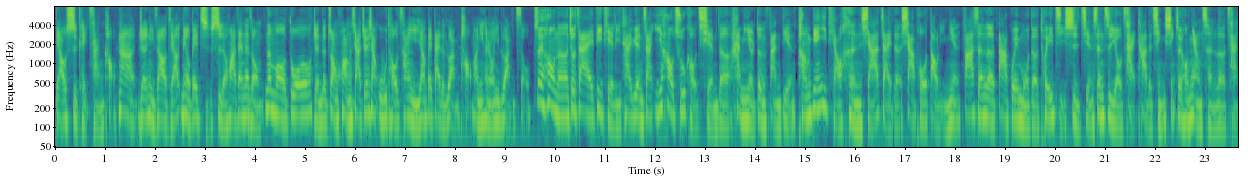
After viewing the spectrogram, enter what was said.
标示可以参考。那人你知道，只要没有被指示的话，在那种那么多人的状况下，就会像无头苍蝇一样被带着乱跑嘛，你很容易乱乱走，最后呢，就在地铁梨泰院站一号出口前的汉米尔顿饭店旁边一条很狭窄的下坡道里面，发生了大规模的推挤事件，甚至有踩踏的情形，最后酿成了惨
